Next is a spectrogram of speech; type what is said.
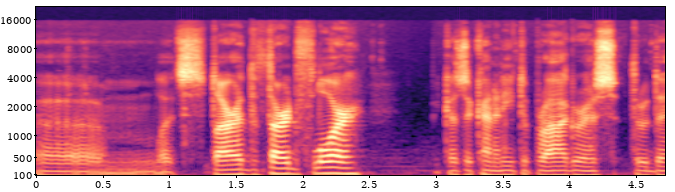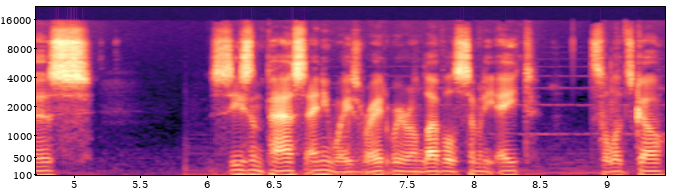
Um, let's start the third floor because I kind of need to progress through this season pass anyways, right? We're on level 78. So let's go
